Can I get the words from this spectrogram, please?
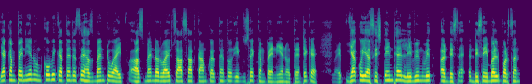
या कंपेनियन उनको भी कहते हैं, जैसे हस्बैंड टू वाइफ हस्बैंड और वाइफ साथ साथ काम करते हैं तो एक दूसरे कंपेनियन होते हैं, ठीक है? या कोई असिस्टेंट है living with a disabled person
